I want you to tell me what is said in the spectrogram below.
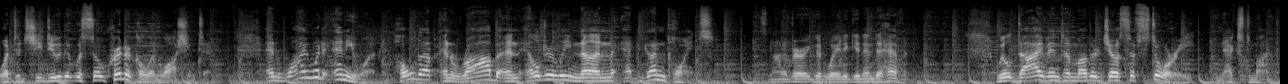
What did she do that was so critical in Washington? And why would anyone hold up and rob an elderly nun at gunpoint? It's not a very good way to get into heaven. We'll dive into Mother Joseph's story next month.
